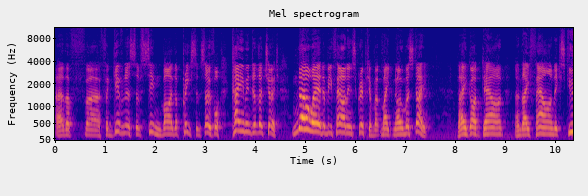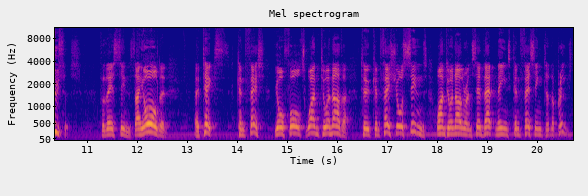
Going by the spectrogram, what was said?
uh, the f- uh, forgiveness of sin by the priests, and so forth, came into the church. Nowhere to be found in Scripture, but make no mistake. They got down and they found excuses for their sins. They altered a text, confess your faults one to another, to confess your sins one to another, and said that means confessing to the priest.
